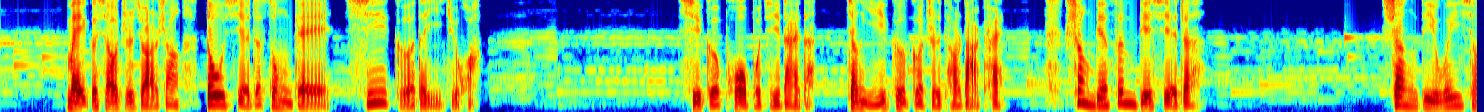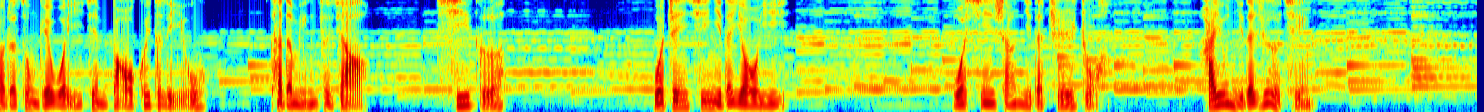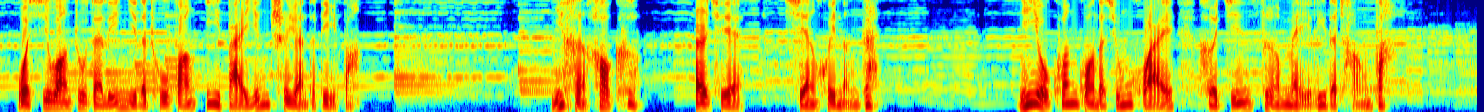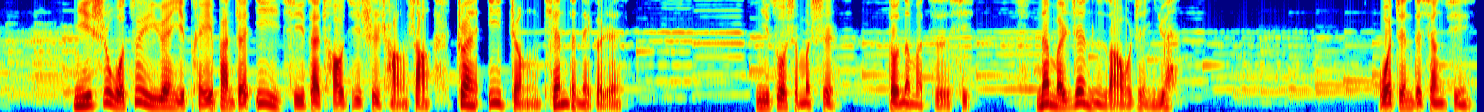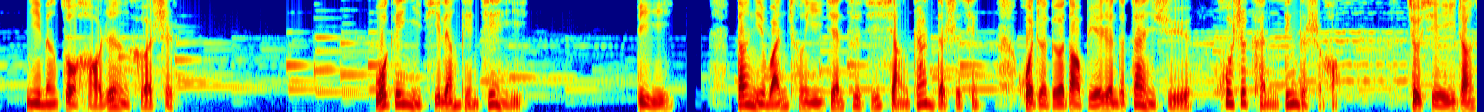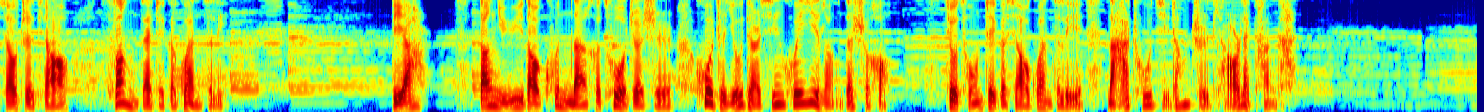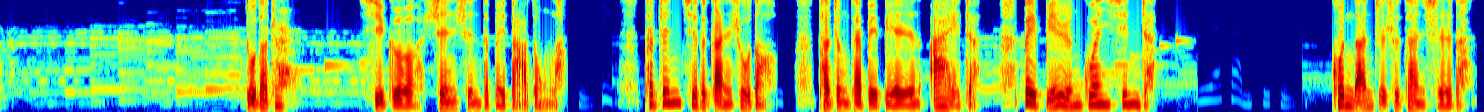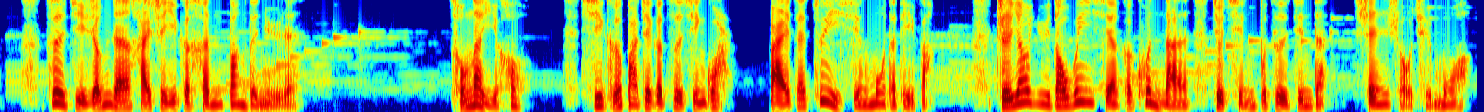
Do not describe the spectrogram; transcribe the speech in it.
每个小纸卷上都写着送给西格的一句话。西格迫不及待地将一个个纸条打开。上边分别写着：“上帝微笑着送给我一件宝贵的礼物，它的名字叫西格。我珍惜你的友谊，我欣赏你的执着，还有你的热情。我希望住在离你的厨房一百英尺远的地方。你很好客，而且贤惠能干。”你有宽广的胸怀和金色美丽的长发。你是我最愿意陪伴着一起在超级市场上转一整天的那个人。你做什么事都那么仔细，那么任劳任怨。我真的相信你能做好任何事。我给你提两点建议：第一。当你完成一件自己想干的事情，或者得到别人的赞许或是肯定的时候，就写一张小纸条放在这个罐子里。第二，当你遇到困难和挫折时，或者有点心灰意冷的时候，就从这个小罐子里拿出几张纸条来看看。读到这儿，西格深深的被打动了。他真切地感受到，他正在被别人爱着，被别人关心着。困难只是暂时的，自己仍然还是一个很棒的女人。从那以后，西格把这个自信罐摆在最醒目的地方，只要遇到危险和困难，就情不自禁地伸手去摸。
